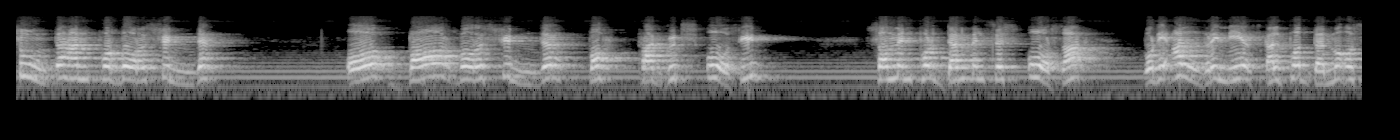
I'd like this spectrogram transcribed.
sonte han for våre synder, og bar våre synder bort fra Guds åsyn som en fordømmelsesårsak hvor de aldri mer skal fordømme oss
